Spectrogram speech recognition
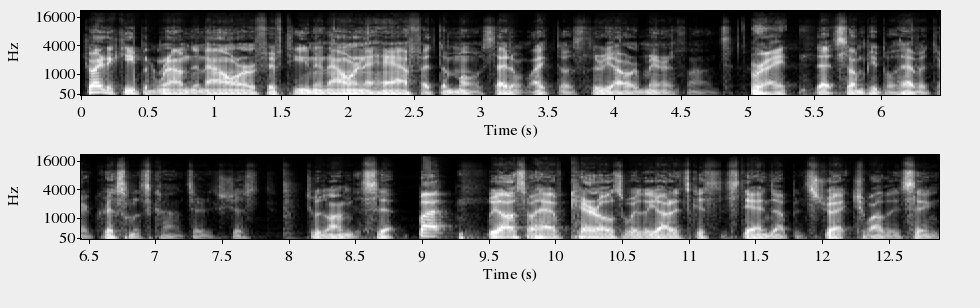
Try to keep it around an hour or 15, an hour and a half at the most. I don't like those three hour marathons Right. that some people have at their Christmas concert. It's just too long to sit. But we also have carols where the audience gets to stand up and stretch while they sing.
